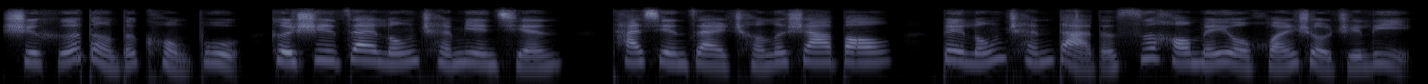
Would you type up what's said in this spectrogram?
是何等的恐怖，可是，在龙尘面前，他现在成了沙包，被龙尘打得丝毫没有还手之力。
